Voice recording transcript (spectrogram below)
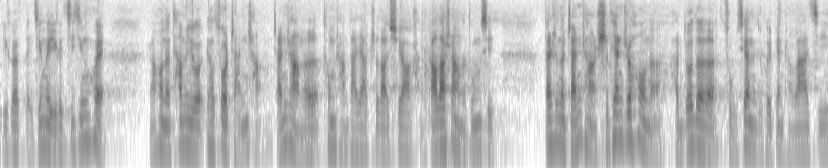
一个北京的一个基金会，然后呢，他们又要做展场，展场呢通常大家知道需要很高大上的东西。但是呢，展场十天之后呢，很多的组件呢就会变成垃圾。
